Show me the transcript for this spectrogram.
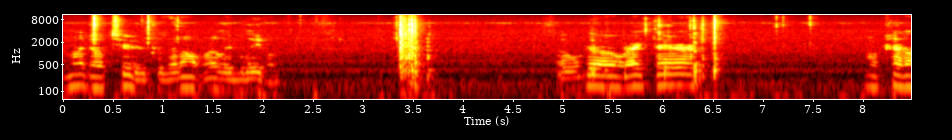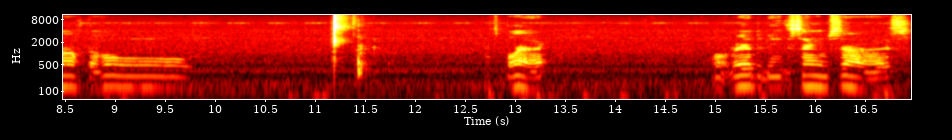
I'm gonna go two because I don't really believe them. Go right there. We'll cut off the whole. That's black. Want red to be the same size.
